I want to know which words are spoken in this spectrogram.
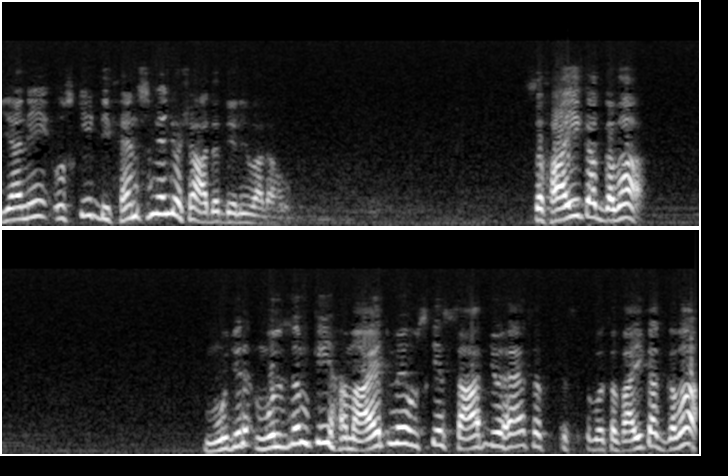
یعنی اس کی ڈیفنس میں جو شہادت دینے والا ہو۔ صفائی کا گواہ ملزم کی حمایت میں اس کے ساتھ جو ہے وہ صفائی کا گواہ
